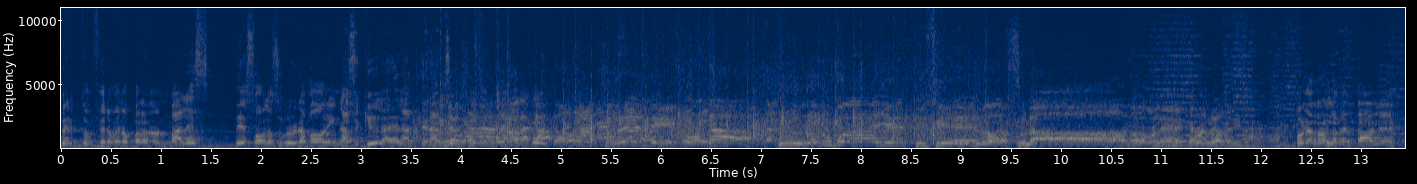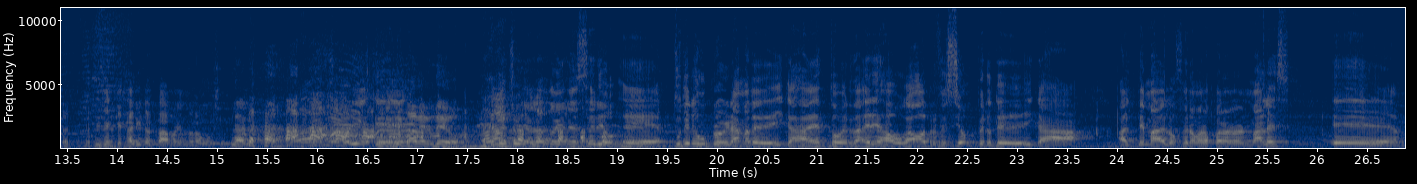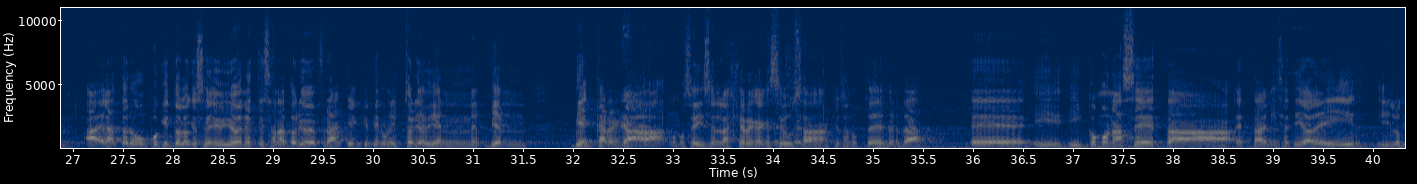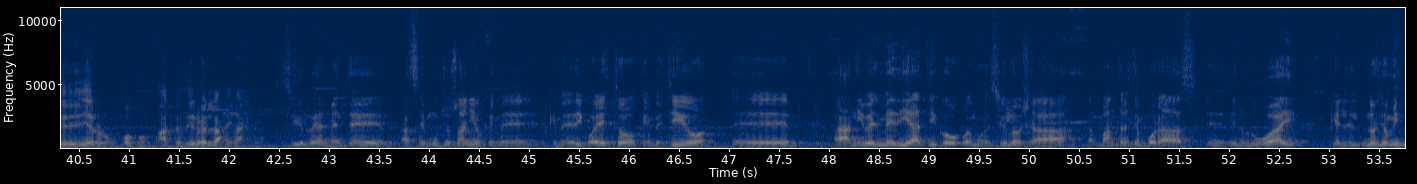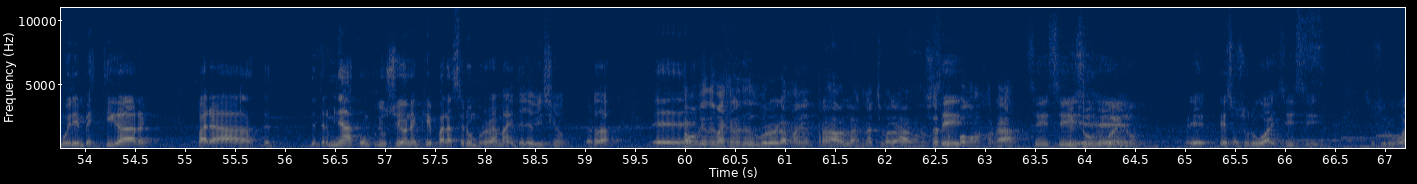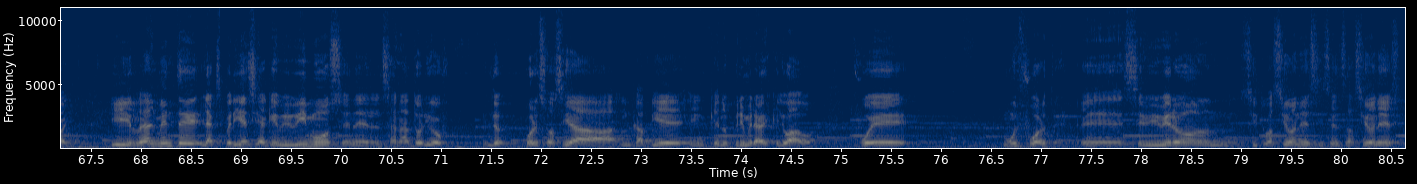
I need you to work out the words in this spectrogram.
experto en fenómenos paranormales. De eso habla su programa, don Ignacio Esquivel. Adelante, Nacho. Ignacio, Gracias ¿cómo por estar estás? acá. Nacho, grande. Puro Uruguay es tu cielo azulado. No lo moleste, no lo moleste. Fue un error lamentable. Dicen que Jarita estaba poniendo la música. Claro. Oye, eh, mal el dedo. Nacho, y hablando bien en serio, eh, tú tienes un programa, te dedicas a esto, ¿verdad? Eres abogado de profesión, pero te dedicas a- al tema de los fenómenos paranormales. Eh, adelántanos un poquito lo que se vivió en este sanatorio de Franklin, que tiene una historia bien, bien, bien cargada, como se dice en la jerga que se usa, que usan ustedes, ¿verdad? Eh, y, cómo nace esta, esta iniciativa de ir y lo que vivieron un poco antes de ir ver las imágenes. Sí, realmente hace muchos años que me, que me dedico a esto, que investigo. Eh, a nivel mediático, podemos decirlo, ya van tres temporadas en, en Uruguay, que no es lo mismo ir a investigar para determinadas conclusiones que para hacer un programa de televisión, ¿verdad? Eh, Estamos viendo imágenes de tu programa mientras hablas, Nacho, para conocerte Sí. un poco mejor, ¿ah? Sí, sí. Eso es Uruguay, ¿no? eh, eso es Uruguay, sí, sí. Eso es Uruguay. Y realmente la experiencia que vivimos en el sanatorio, lo- por eso hacía hincapié en que no es primera vez que lo hago, fue muy fuerte. Eh, se vivieron situaciones y sensaciones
